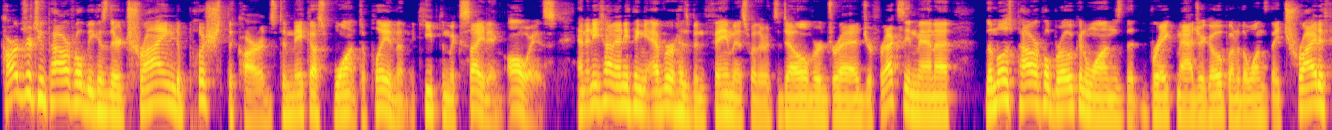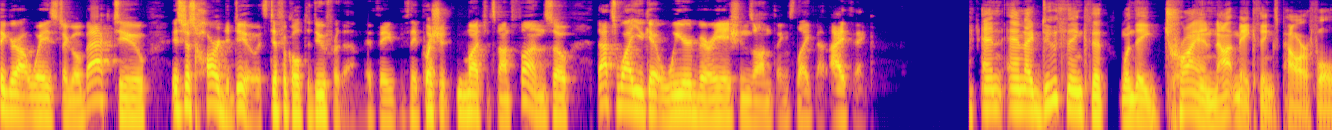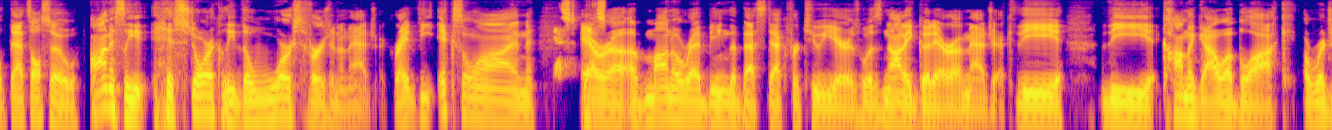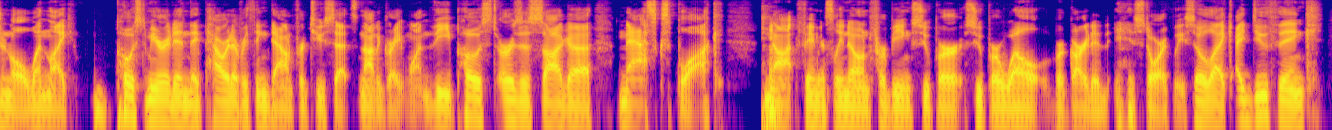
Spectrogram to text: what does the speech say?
cards are too powerful because they're trying to push the cards to make us want to play them, to keep them exciting, always. And anytime anything ever has been famous, whether it's Delve or Dredge or Phyrexian mana, the most powerful broken ones that break Magic open are the ones they try to figure out ways to go back to. It's just hard to do. It's difficult to do for them. If they if they push it too much, it's not fun. So that's why you get weird variations on things like that. I think. And and I do think that when they try and not make things powerful, that's also honestly historically the worst version of Magic, right? The Ixalan Yes. era of mono red being the best deck for two years was not a good era of magic. The the Kamigawa block original when like post Mirrodin they powered everything down for two sets, not a great one. The post Urza's Saga Masques block, hmm. not famously known for being super super well regarded historically. So like I do think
